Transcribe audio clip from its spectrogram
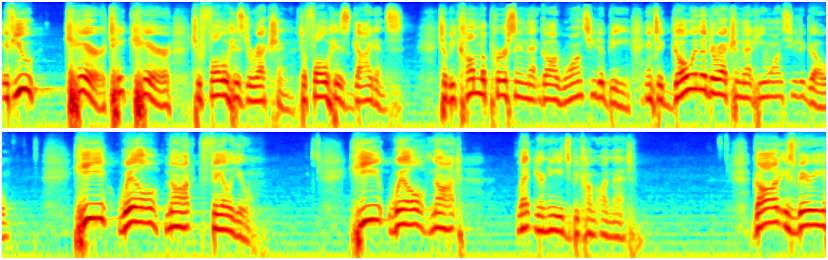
If you care, take care to follow His direction, to follow His guidance, to become the person that God wants you to be, and to go in the direction that He wants you to go, He will not fail you. He will not let your needs become unmet. God is very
